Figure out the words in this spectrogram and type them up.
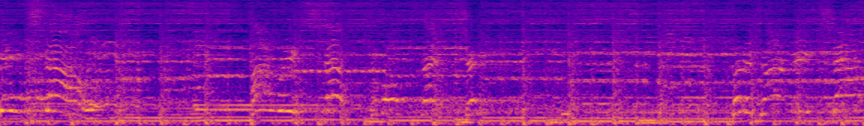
Reached out. I reached out towards that shape. But as I reached out,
